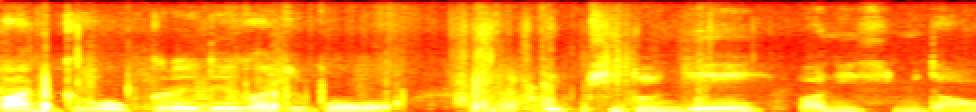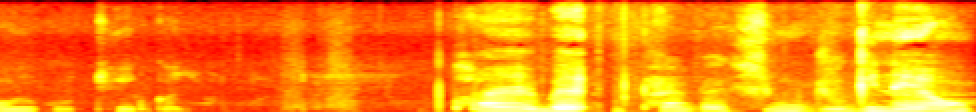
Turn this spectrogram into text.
많이 그거 업그레이드 해가지고, 내 피도 이제 많이 있습니다. 어이구, 뒤에까지. 800, 816이네요.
